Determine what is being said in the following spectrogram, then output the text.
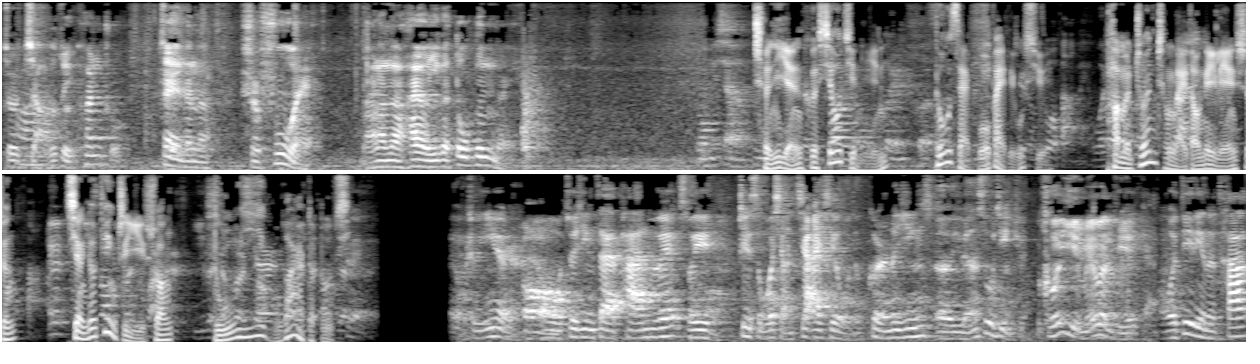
就是脚的最宽处。这个呢是夫尾，完了呢还有一个兜跟尾。陈岩和肖锦林都在国外留学，他们专程来到内联升，想要定制一双独一无二的布鞋。我是个音乐人，然后我最近在拍 MV，所以这次我想加一些我的个人的因呃元素进去。可以，没问题。我弟弟呢，他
